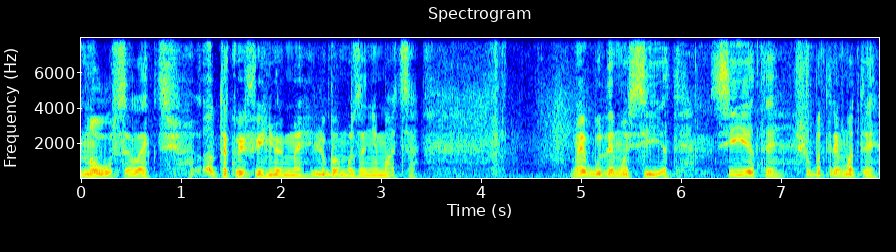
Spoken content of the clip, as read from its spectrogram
нову селекцію. От такою фігньою ми любимо займатися. Ми будемо сіяти. Сіяти, щоб отримати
